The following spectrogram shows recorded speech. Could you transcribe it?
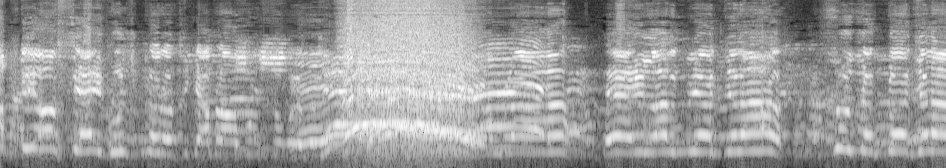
আপনিও সেই ঘুষখরচিকে আমরা অবরুদ্ধ করে আমরা এই লালমিয়া জেলা, সুযোগ্য জেলা,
